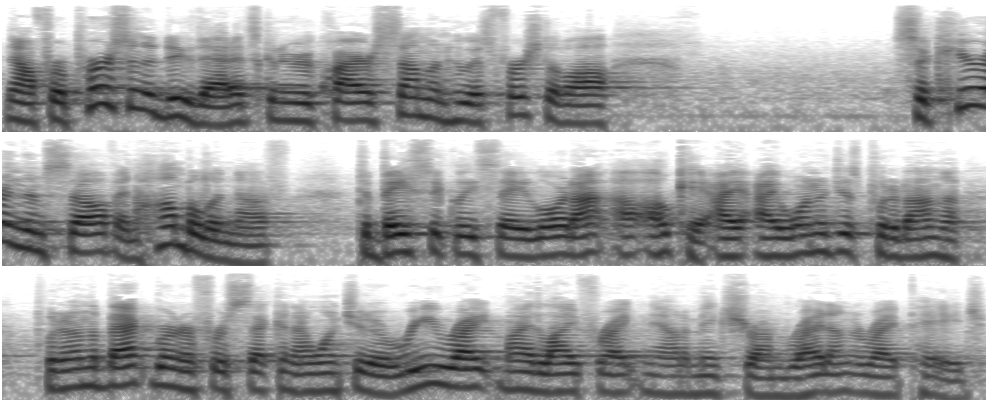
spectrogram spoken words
Now, for a person to do that, it's going to require someone who is, first of all, secure in themselves and humble enough to basically say, Lord, I, I, okay, I, I want to just put it on the put it on the back burner for a second. I want you to rewrite my life right now to make sure I'm right on the right page.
